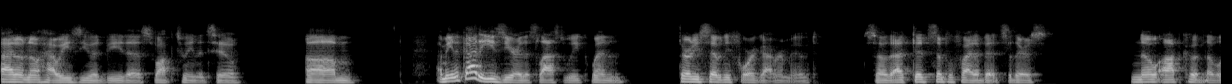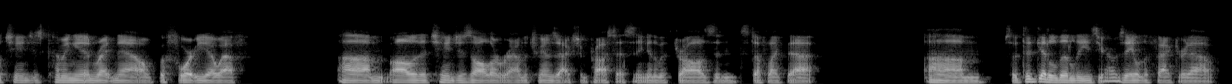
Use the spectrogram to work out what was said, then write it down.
I don't know how easy it would be to swap between the two. Um, I mean, it got easier this last week when 3074 got removed. So that did simplify it a bit. So there's no opcode level changes coming in right now before EOF. um, all of the changes all around the transaction processing and the withdrawals and stuff like that. Um, so it did get a little easier. I was able to factor it out.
